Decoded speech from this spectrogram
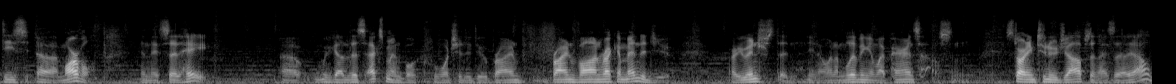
DC, uh, Marvel, and they said, "Hey, uh, we got this X-Men book we want you to do. Brian Brian Vaughan recommended you. Are you interested?" You know, and I'm living at my parents' house and starting two new jobs, and I said, I'll,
